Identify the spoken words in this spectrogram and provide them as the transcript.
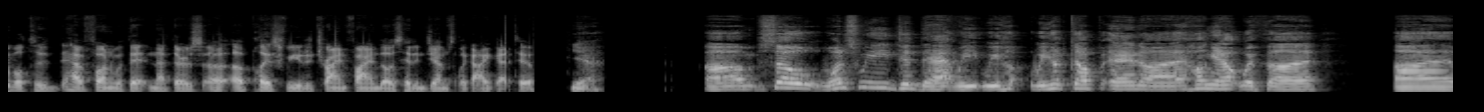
able to have fun with it, and that there's a, a place for you to try and find those hidden gems, like I get to. Yeah. Um. So once we did that, we we we hooked up and uh, hung out with uh, uh,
